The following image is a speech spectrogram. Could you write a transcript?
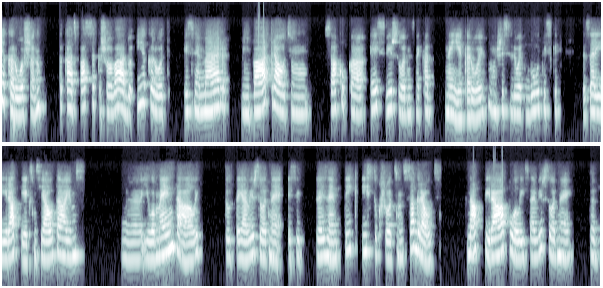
iekarošanu. Kad kāds pasaka šo vārdu iekarot, es vienmēr viņu pārtraucu un saku, ka es virsotnes nekad neiekaroju. Un šis ir ļoti būtiski. Tas arī ir attieksmes jautājums, jo mentāli tu tajā virsotnē esi reizēm tik iztukšots un sagrauts, knapi rāpo līdz tai virsotnē, tad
